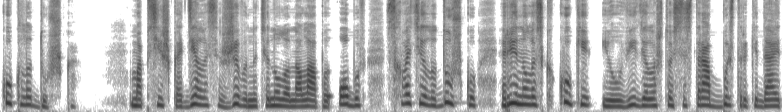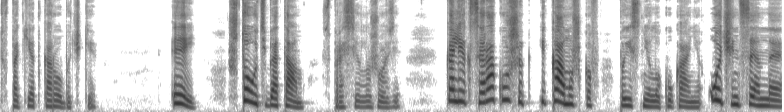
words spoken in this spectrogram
Кукла-душка. Мапсишка оделась, живо натянула на лапы обувь, схватила душку, ринулась к Куке и увидела, что сестра быстро кидает в пакет коробочки. «Эй, что у тебя там?» — спросила Жози. «Коллекция ракушек и камушков», — пояснила Куканя. «Очень ценная.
